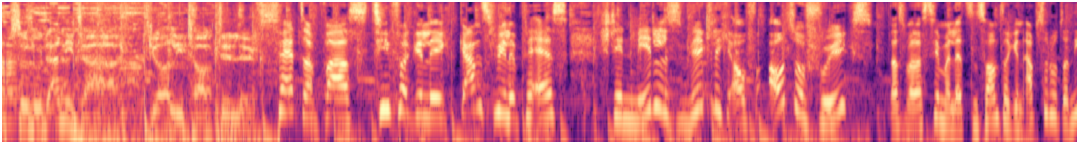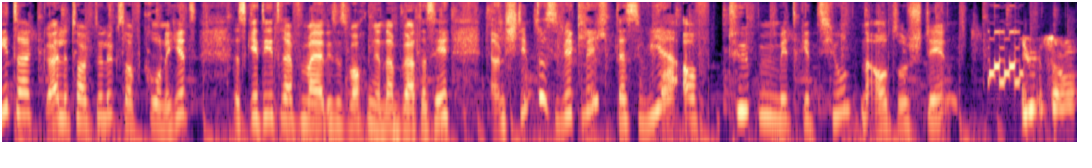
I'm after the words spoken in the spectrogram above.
Absolut Anita. Girlie Talk Deluxe. Fetter Bass, tiefer gelegt, ganz viele PS. Stehen Mädels wirklich auf Autofreaks? Das war das Thema letzten Sonntag in Absolut Anita, Girlie Talk Deluxe auf Krone Hit. Das GT-Treffen war ja dieses Wochenende am Wörthersee. Und stimmt das wirklich, dass wir auf Typen mit getunten Autos stehen? Ich würde sagen,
